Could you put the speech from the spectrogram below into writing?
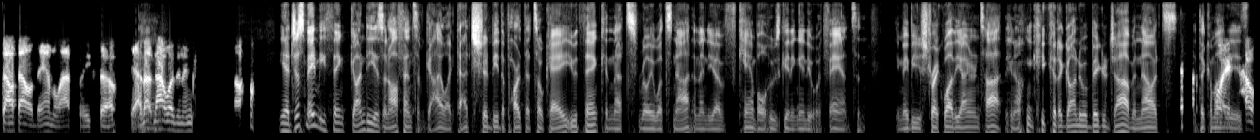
South Alabama last week. So yeah, that that wasn't in. Yeah, it just made me think Gundy is an offensive guy. Like that should be the part that's okay, you would think, and that's really what's not. And then you have Campbell who's getting into it with fans, and maybe you strike while the iron's hot. You know, he could have gone to a bigger job, and now it's the commodities. How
